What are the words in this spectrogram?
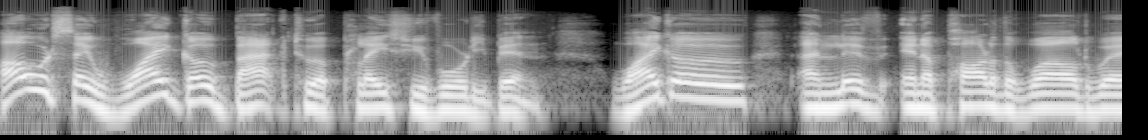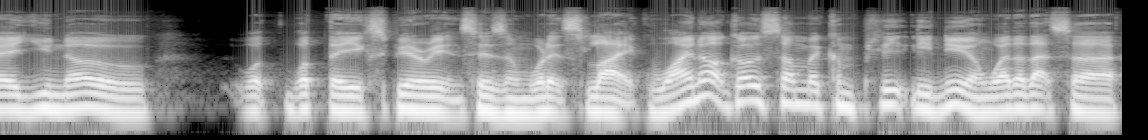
I would say, why go back to a place you've already been? Why go and live in a part of the world where you know what what the experience is and what it's like. Why not go somewhere completely new? And whether that's a,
